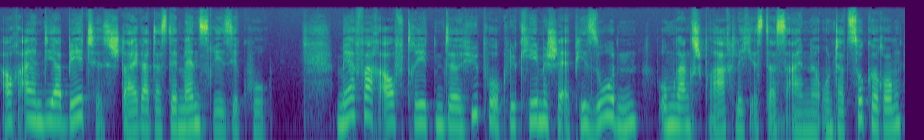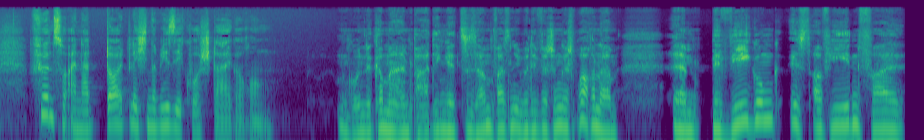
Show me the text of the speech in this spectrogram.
Auch ein Diabetes steigert das Demenzrisiko. Mehrfach auftretende hypoglykämische Episoden, umgangssprachlich ist das eine Unterzuckerung, führen zu einer deutlichen Risikosteigerung. Im Grunde kann man ein paar Dinge zusammenfassen, über die wir schon gesprochen haben. Ähm, Bewegung ist auf jeden Fall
